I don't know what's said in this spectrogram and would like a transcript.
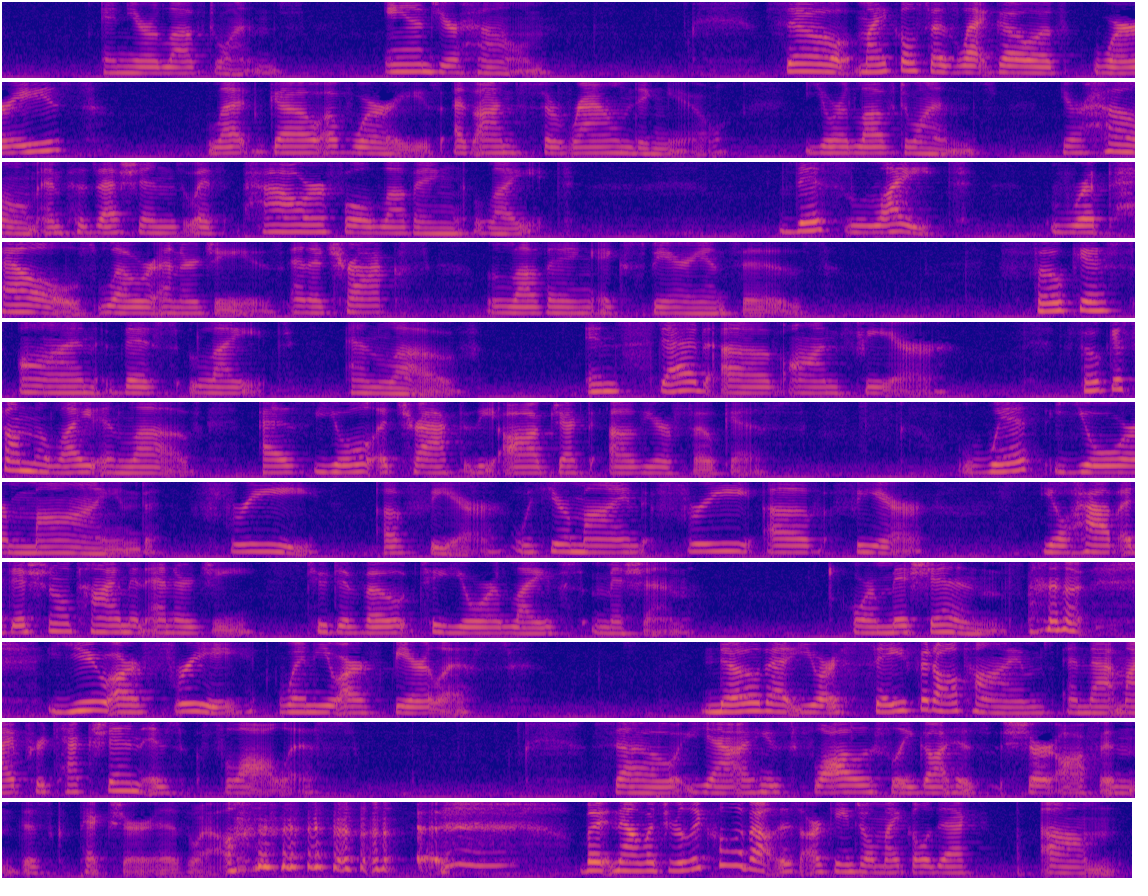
and your loved ones and your home so Michael says, let go of worries. Let go of worries as I'm surrounding you, your loved ones, your home, and possessions with powerful, loving light. This light repels lower energies and attracts loving experiences. Focus on this light and love instead of on fear. Focus on the light and love as you'll attract the object of your focus. With your mind free of fear, with your mind free of fear, you'll have additional time and energy to devote to your life's mission or missions. you are free when you are fearless. Know that you are safe at all times and that my protection is flawless. So, yeah, he's flawlessly got his shirt off in this picture as well. but now, what's really cool about this Archangel Michael deck um,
